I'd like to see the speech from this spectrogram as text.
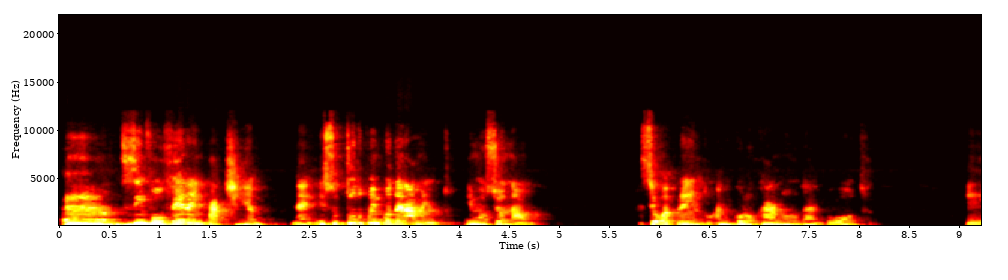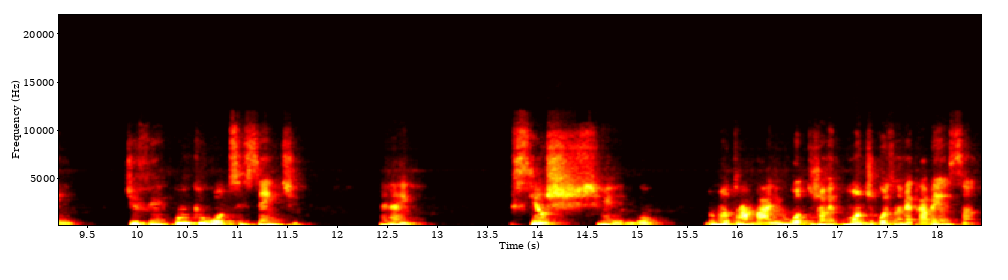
Uh, desenvolver a empatia, né? Isso tudo para empoderamento emocional. Se eu aprendo a me colocar no lugar do outro, é, de ver como que o outro se sente. Peraí, se eu chego do meu trabalho e o outro já vem com um monte de coisa na minha cabeça,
